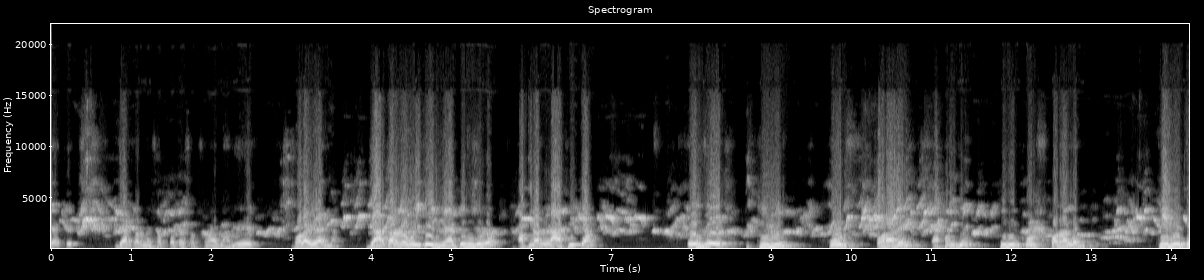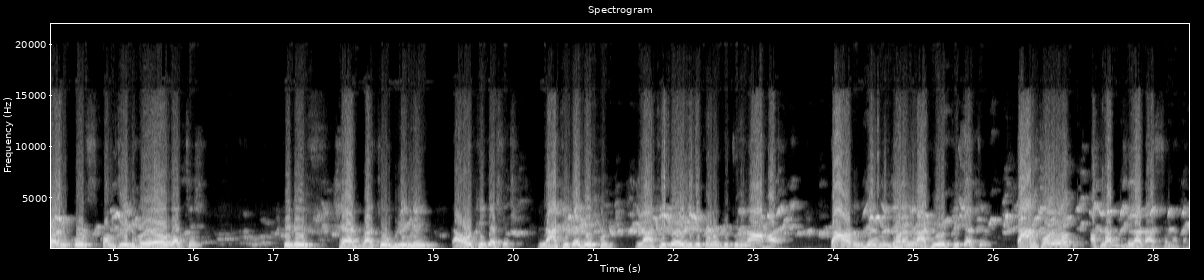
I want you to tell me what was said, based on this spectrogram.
দেখে, যার কারণে সব কথা সবসময় ভাঙিয়ে বলা যায় না। যার কারণে বলছি, এই ম্যাটিংগুলো আপনার লাঠিটা, এই যে কিমি কোর্স করাবেন এখন যে কিমি কোর্স করালেন কিমি ধরেন কোর্স কমপ্লিট হয়েও গেছে, পেটে ফ্যাট বা চবড়ি নেই, তাও ঠিক আছে। লাঠিটা দেখুন, লাঠিটাও যদি কোনো কিছু না হয় যেমন ধরেন লাঠিও ঠিক আছে, তারপরেও আপনার ব্লাড আসছে না কেন?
